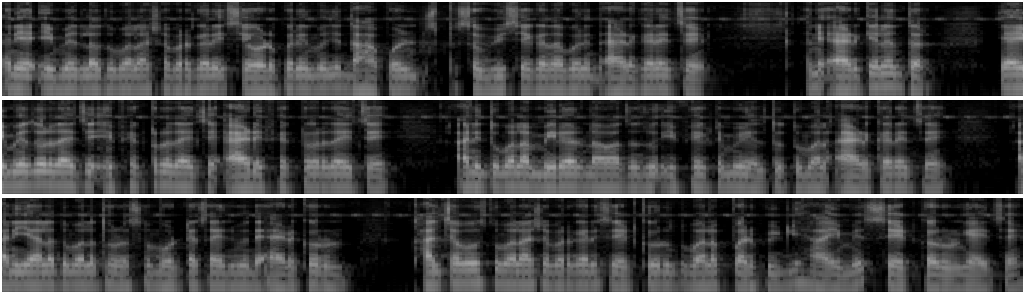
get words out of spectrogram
आणि या इमेजला तुम्हाला अशा प्रकारे शेवटपर्यंत म्हणजे दहा पॉईंट सव्वीस सेकंदापर्यंत ॲड करायचे आणि ॲड केल्यानंतर या इमेजवर जायचे इफेक्टवर जायचे ॲड इफेक्टवर जायचे आणि तुम्हाला मिरर नावाचा जो इफेक्ट मिळेल तो तुम्हाला ॲड करायचा आहे. आणि याला तुम्हाला थोडंसं मोठ्या साईजमध्ये ॲड करून खालच्या बाजूस तुम्हाला अशा प्रकारे सेट करून तुम्हाला परफेक्टली हा इमेज सेट करून घ्यायचा आहे.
